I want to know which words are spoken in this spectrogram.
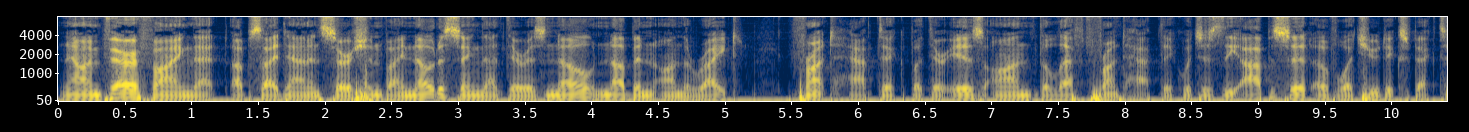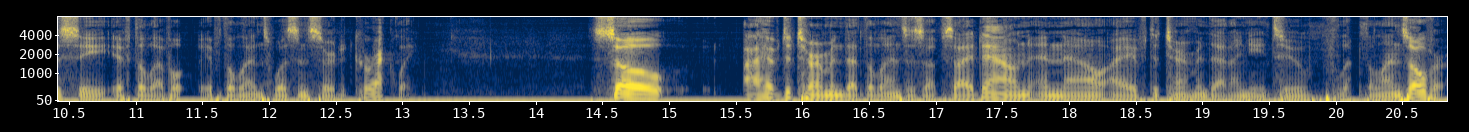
Now I'm verifying that upside down insertion by noticing that there is no nubbin on the right front haptic, but there is on the left front haptic, which is the opposite of what you'd expect to see if the level if the lens was inserted correctly. So I have determined that the lens is upside down, and now I have determined that I need to flip the lens over.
